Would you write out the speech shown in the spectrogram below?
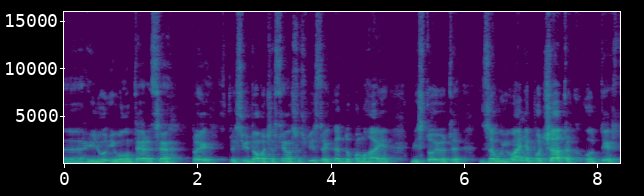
Е, І, волонтери це той, той свідома частина суспільства, яка допомагає відстоювати завоювання початок от тих,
